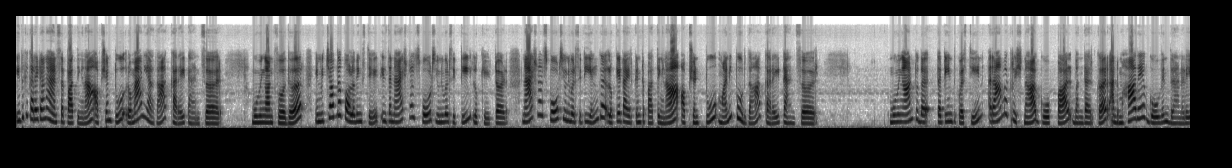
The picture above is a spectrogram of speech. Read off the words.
இதுக்கு கரெக்டான ஆன்சர் பார்த்தீங்கன்னா ஆப்ஷன் டூ ரொமானியா தான் correct answer moving on further in which of the following state is the National sports university located National sports university எங்கே லொக்கேட் ஆயிருக்குன்ட்டு பார்த்தீங்கன்னா ஆப்ஷன் டூ மணிப்பூர் தான் correct answer moving on to the thirteenth question Ramakrishna Gopal Bhandarkar and Mahadev Govind Ranade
